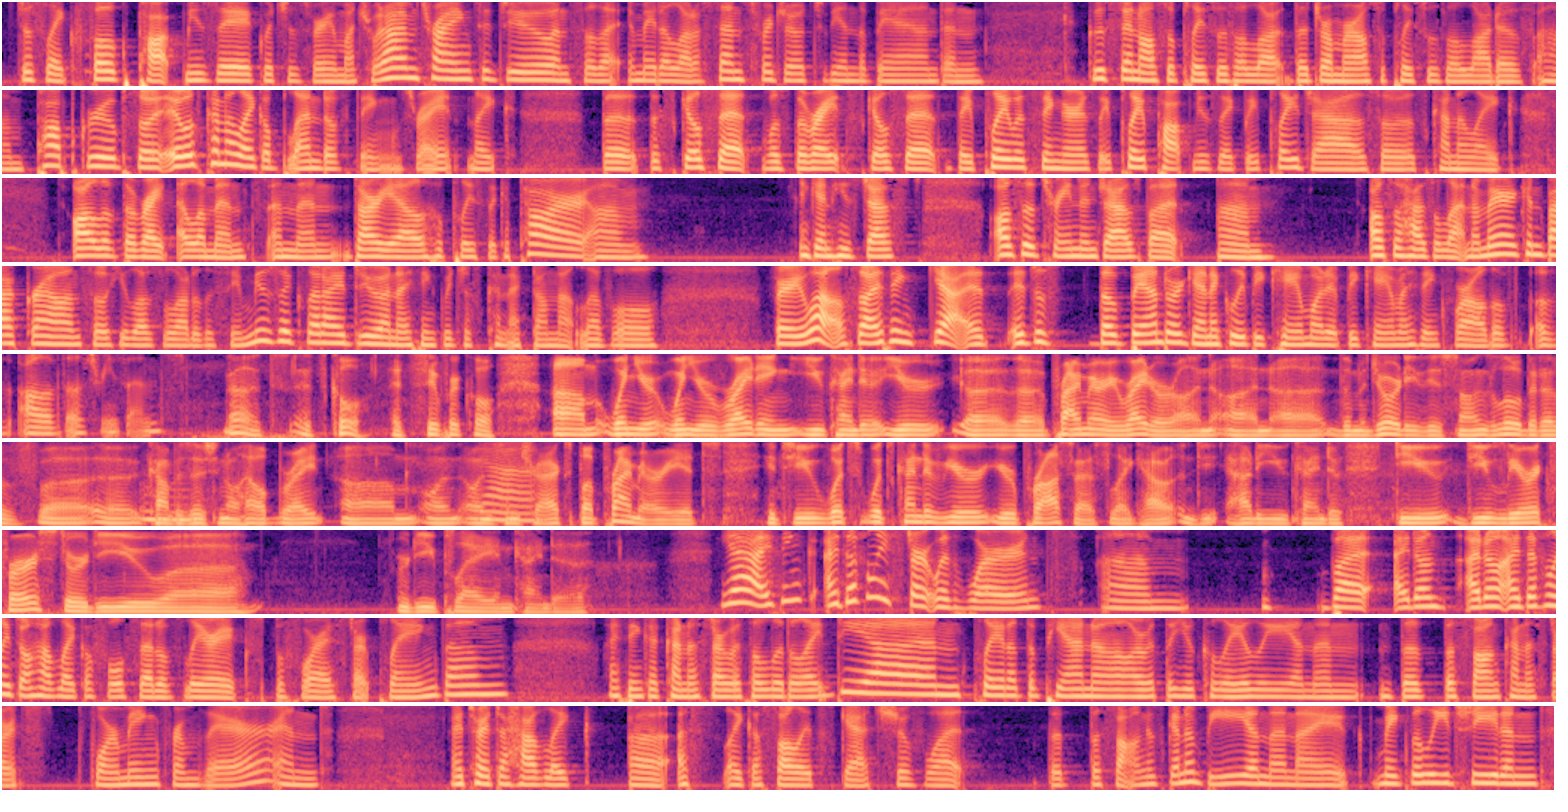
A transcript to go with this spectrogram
just like folk pop music, which is very much what I'm trying to do, and so that it made a lot of sense for Joe to be in the band. And Gusten also plays with a lot. The drummer also plays with a lot of um, pop groups. So it was kind of like a blend of things, right? Like the the skill set was the right skill set. They play with singers. They play pop music. They play jazz. So it's kind of like all of the right elements. And then Dariel, who plays the guitar, um, again, he's just also trained in jazz, but um, also has a Latin American background. So he loves a lot of the same music that I do, and I think we just connect on that level very well. So I think yeah, it it just the band organically became what it became. I think for all of, of all of those reasons. No, it's it's cool. It's super cool. Um, when you're when you're writing, you kind of you're uh, the primary writer on on uh, the majority of these songs. A little bit of uh, uh mm-hmm. compositional help, right, um, on on yeah. some tracks, but primary, it's it's you. What's what's kind of your your process like? How do, how do you kind of do you do you lyric first, or do you uh, or do you play and kind of? Yeah, I think I definitely start with words, um, but I don't. I don't. I definitely don't have like a full set of lyrics before I start playing them. I think I kind of start with a little idea and play it at the piano or with the ukulele, and then the the song kind of starts forming from there. And I try to have like a, a like a solid sketch of what the the song is gonna be, and then I make the lead sheet and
